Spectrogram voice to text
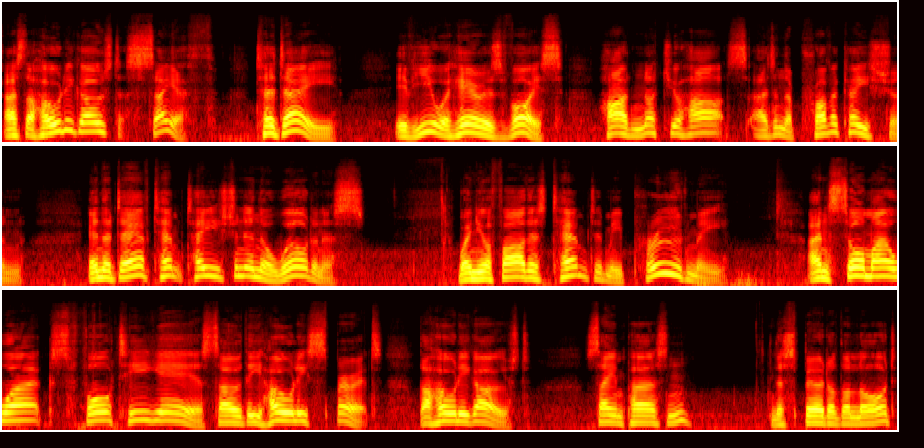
as the Holy Ghost saith, Today, if ye will hear his voice, harden not your hearts as in the provocation, in the day of temptation in the wilderness, when your fathers tempted me, proved me, and saw my works forty years. So the Holy Spirit, the Holy Ghost, same person, the Spirit of the Lord,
